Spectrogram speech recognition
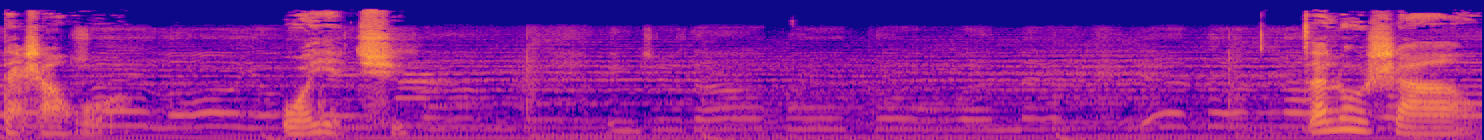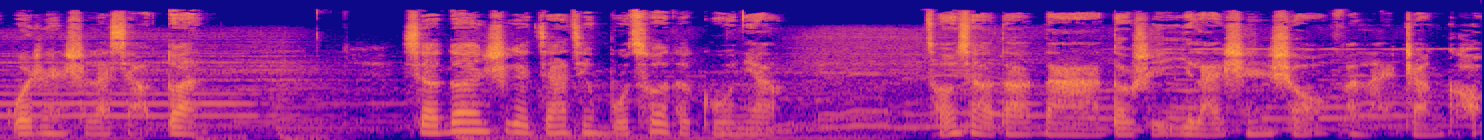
带上我，我也去。”在路上，我认识了小段。小段是个家境不错的姑娘，从小到大都是衣来伸手、饭来张口。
